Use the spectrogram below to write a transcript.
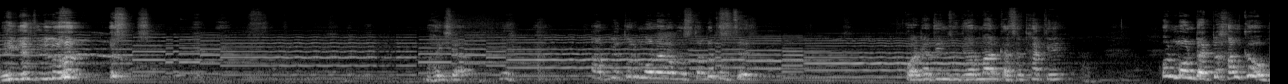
ভেঙে দিল ভাইসা আপনি তোর মনের অবস্থাটা বুঝছেন। কয়টা দিন যদি ওর মার কাছে থাকে, ওর মনটা একটু হালকা হব।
